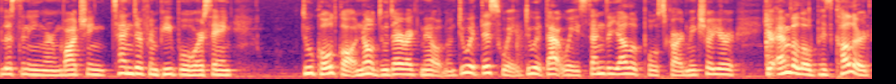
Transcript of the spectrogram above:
listening or watching ten different people who are saying, "Do cold call, no, do direct mail, no, do it this way, do it that way, send a yellow postcard, make sure your your envelope is colored,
